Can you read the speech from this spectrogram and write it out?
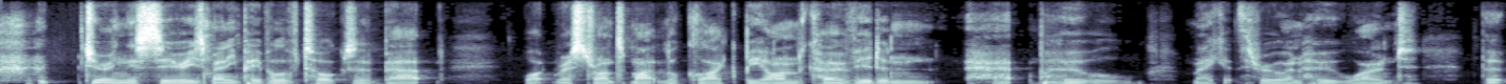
During this series, many people have talked about what restaurants might look like beyond COVID and who will make it through and who won't. But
